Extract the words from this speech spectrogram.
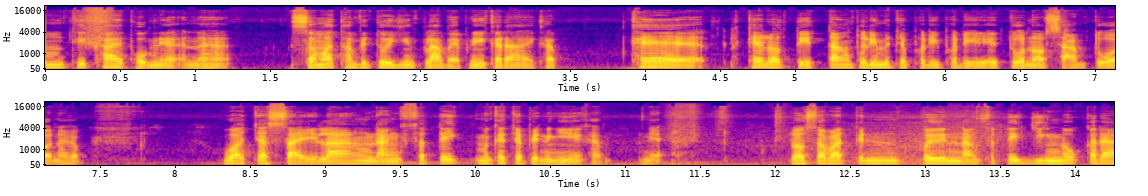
ำที่ค่ายผมเนี่ยนะฮะสามารถทำเป็นตัวยิงปลาแบบนี้ก็ได้ครับ แค่แค่เราติดตั้งตัวนี้มันจะพอดีพอดีตัวน็อตสามตัวนะครับ ว่าจะใส่รางหนังสติ๊กมันก็จะเป็นอย่างนี้ครับ เนี่ยเราสามารถเป็นปืนหนังสติ๊กยิงนกก็ได้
